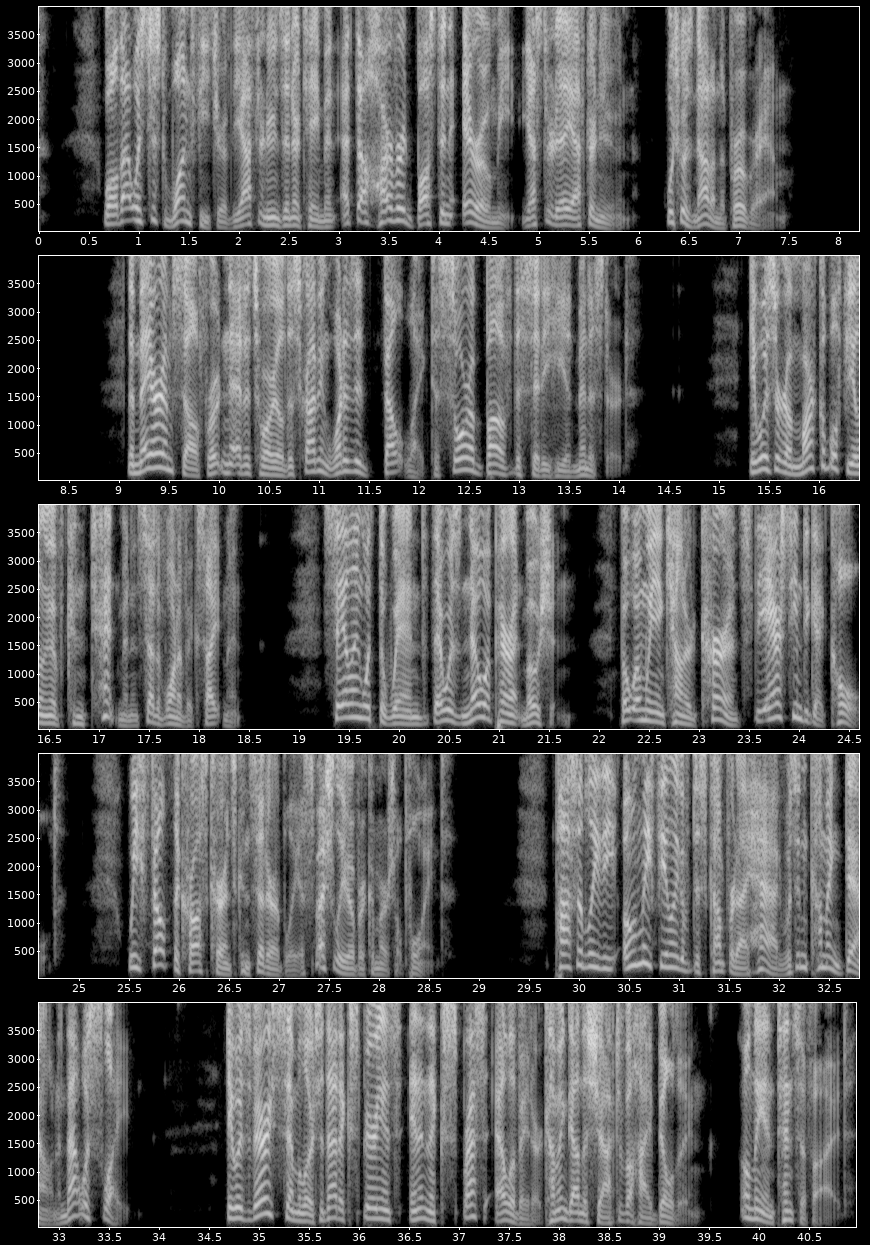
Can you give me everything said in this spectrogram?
Well, that was just one feature of the afternoon's entertainment at the Harvard Boston Aero Meet yesterday afternoon, which was not on the program. The mayor himself wrote an editorial describing what it had felt like to soar above the city he administered. It was a remarkable feeling of contentment instead of one of excitement. Sailing with the wind, there was no apparent motion, but when we encountered currents, the air seemed to get cold. We felt the cross currents considerably, especially over Commercial Point. Possibly the only feeling of discomfort I had was in coming down, and that was slight. It was very similar to that experience in an express elevator coming down the shaft of a high building, only intensified.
